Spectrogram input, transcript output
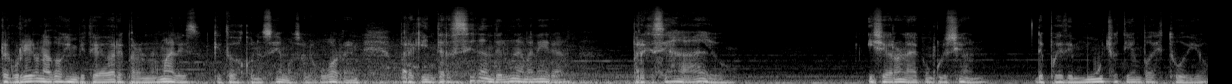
Recurrieron a dos investigadores paranormales, que todos conocemos, a los Warren, para que intercedan de alguna manera para que se haga algo. Y llegaron a la conclusión, después de mucho tiempo de estudio,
